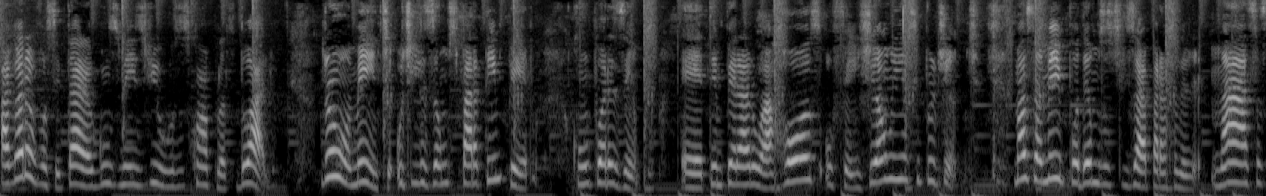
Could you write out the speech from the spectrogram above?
Agora eu vou citar alguns meios de uso com a planta do alho. Normalmente utilizamos para tempero, como por exemplo, é, temperar o arroz, o feijão e assim por diante. Mas também podemos utilizar para fazer massas,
